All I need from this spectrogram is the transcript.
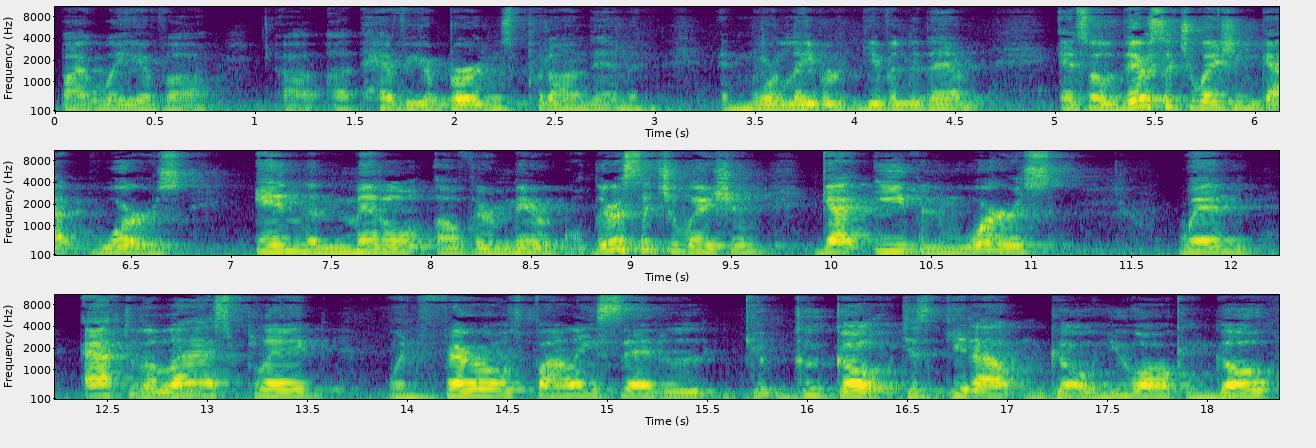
by way of uh, uh, uh, heavier burdens put on them and, and more labor given to them. And so their situation got worse in the middle of their miracle. Their situation got even worse when, after the last plague, when Pharaoh finally said, Go, just get out and go, you all can go.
